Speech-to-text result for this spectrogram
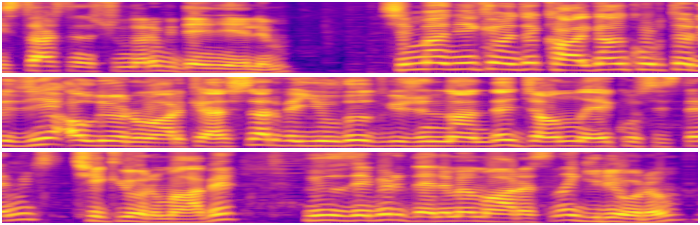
İsterseniz şunları bir deneyelim. Şimdi ben ilk önce kaygan kurtarıcıyı alıyorum arkadaşlar ve yıldız gücünden de canlı ekosistemi çekiyorum abi. Hızlıca bir deneme mağarasına giriyorum.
